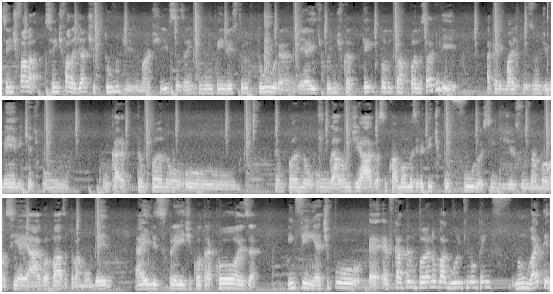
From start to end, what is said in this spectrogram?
se, a gente fala, se a gente fala de atitudes machistas, a gente não entende a estrutura. E aí, tipo, a gente fica o tempo todo tapando. Sabe aquele, aquela imagem que eles usam de meme, que é tipo um, um cara tampando o. tampando um galão de água assim com a mão, mas ele tem tipo um furo assim de Jesus na mão, assim, aí a água vaza pela mão dele. Aí eles preenchem com outra coisa. Enfim, é tipo. É, é, ficar tampando o bagulho que não tem. Não vai ter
